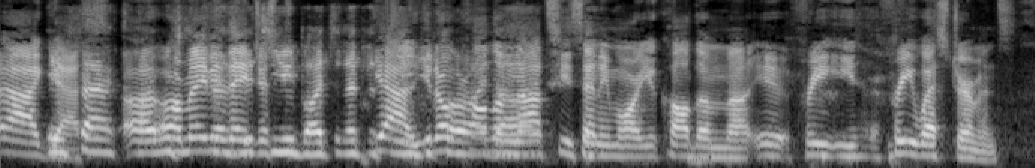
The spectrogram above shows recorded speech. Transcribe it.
I In guess. fact, Uh, I or maybe they transmitted just to you by telepathy yeah. You don't call I them died. Nazis anymore. You call them uh, free free West Germans.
